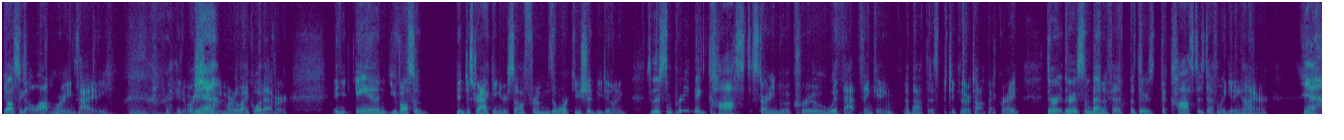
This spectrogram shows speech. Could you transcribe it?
You also get a lot more anxiety, right? Or yeah. shame or like whatever. And, and you've also been distracting yourself from the work you should be doing. So there's some pretty big cost starting to accrue with that thinking about this particular topic, right? There, there is some benefit, but there's the cost is definitely getting higher. Yeah.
